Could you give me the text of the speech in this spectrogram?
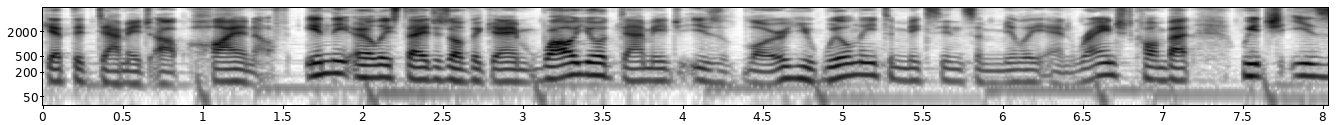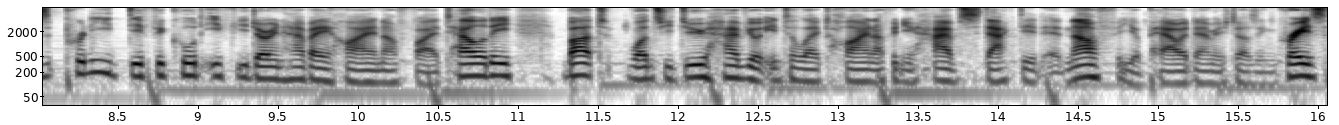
get the damage up high enough. In the early stages of the game, while your damage is low, you will need to mix in some melee and ranged combat, which is pretty difficult if you don't have a high enough vitality, but once you do have your intellect high enough and you have stacked it enough, your power damage does increase,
